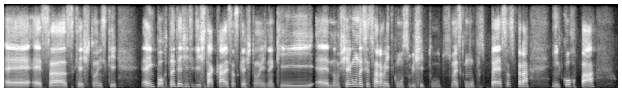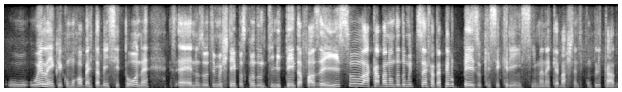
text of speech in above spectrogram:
é, essas questões que é importante a gente destacar essas questões, né? Que é, não chegam necessariamente como substitutos, mas como peças para encorpar o, o, elenco. E como o Roberto também citou, né, é, nos últimos tempos, quando um time tenta fazer isso, acaba não dando muito certo, até pelo peso que se cria em cima, né, que é bastante complicado.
